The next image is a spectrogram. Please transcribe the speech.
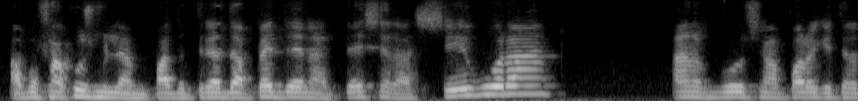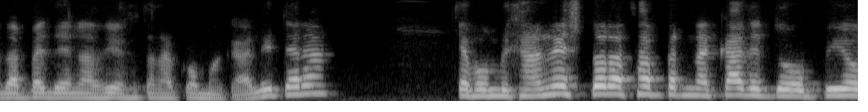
Από φακούς μιλάμε πάντα, 35, ένα 4 σίγουρα. Αν μπορούσα να πάρω και 35, ένα 2 θα ήταν ακόμα καλύτερα. Και από μηχανές τώρα θα έπαιρνα κάτι το οποίο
